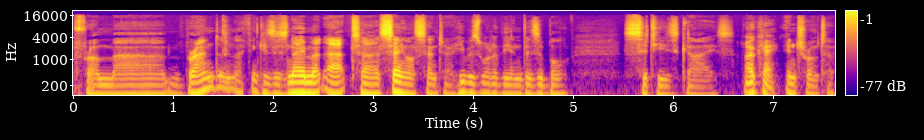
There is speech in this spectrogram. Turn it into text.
from uh, Brandon, I think is his name, at, at uh, Seance Center. He was one of the Invisible Cities guys Okay. in Toronto.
